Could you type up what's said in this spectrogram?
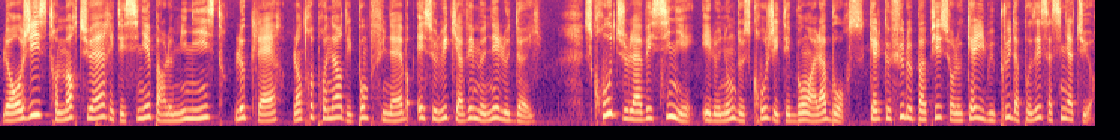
Le registre mortuaire était signé par le ministre, le clerc, l'entrepreneur des pompes funèbres et celui qui avait mené le deuil. Scrooge l'avait signé, et le nom de Scrooge était bon à la bourse, quel que fût le papier sur lequel il lui plut d'apposer sa signature.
